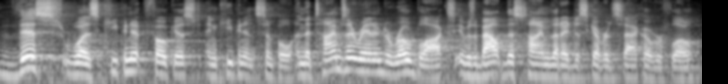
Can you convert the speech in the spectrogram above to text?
this was keeping it focused and keeping it simple. And the times I ran into roadblocks, it was about this time that I discovered Stack Overflow.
